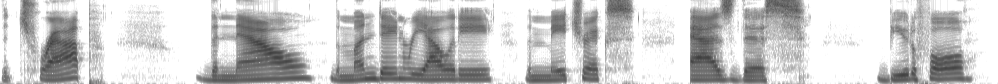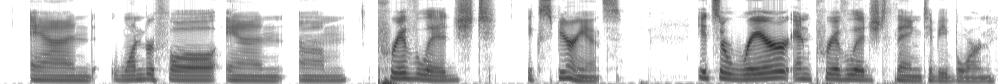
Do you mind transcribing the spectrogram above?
the trap, the now, the mundane reality, the matrix as this beautiful and wonderful and um, privileged experience. It's a rare and privileged thing to be born,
